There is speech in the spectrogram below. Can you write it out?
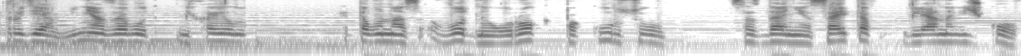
друзья! Меня зовут Михаил. Это у нас вводный урок по курсу создания сайтов для новичков.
